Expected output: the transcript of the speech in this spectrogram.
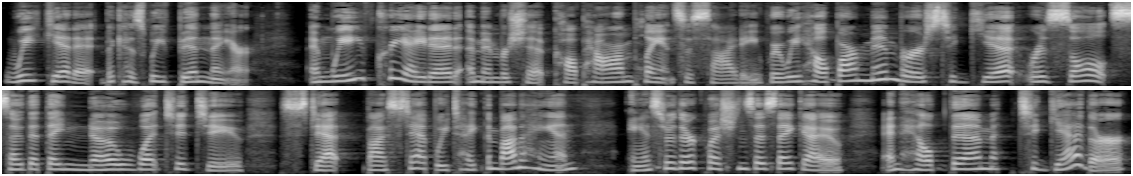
We get it because we've been there. And we've created a membership called Power on Plant Society where we help our members to get results so that they know what to do step by step. We take them by the hand, answer their questions as they go, and help them together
